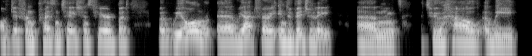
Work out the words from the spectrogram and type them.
of different presentations here, but, but we all uh, react very individually um, to how we,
